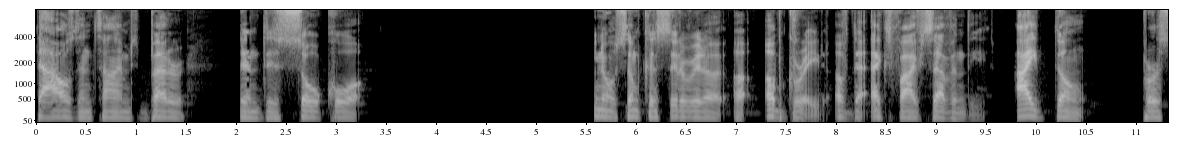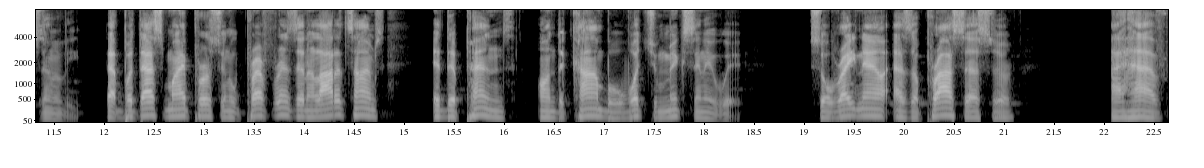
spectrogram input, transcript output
thousand times better than this so-called you know, some consider it a, a upgrade of the X570. I don't personally. That but that's my personal preference and a lot of times it depends on the combo what you're mixing it with. So right now as a processor I have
